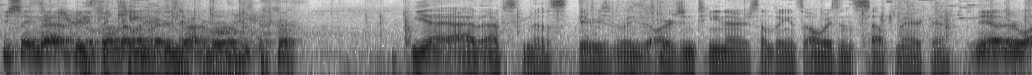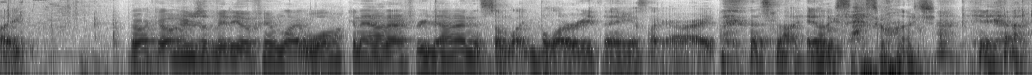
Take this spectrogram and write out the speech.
You seen that? He's People the talking king about of like the he's not really. Yeah, I- I've seen those theories where he's Argentina or something. It's always in South America. yeah, they're like, they're like, oh, here's a video of him like walking out after he died, and it's some like blurry thing. It's like, all right, that's not him. Like Sasquatch. yeah,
